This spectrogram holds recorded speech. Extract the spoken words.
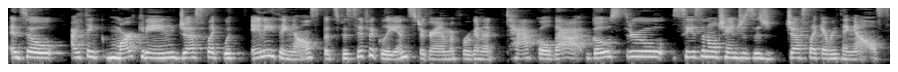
And so I think marketing, just like with anything else, but specifically Instagram, if we're going to tackle that, goes through seasonal changes is just like everything else.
